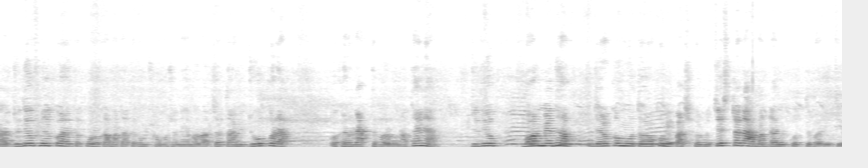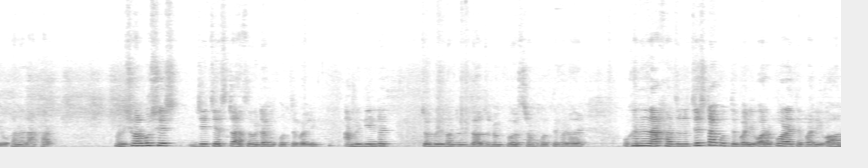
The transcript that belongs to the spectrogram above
আর যদিও ফেল করে, তো করুক, আমার তাতে কোনো সমস্যা নেই। আমার বাচ্চারা তো আমি জোর করে ওখানে রাখতে পারব না, তাই না? যদিও ওর মেধা যেরকম হতো, ওরকমই পাশ করবে। চেষ্টাটা আমারটা আমি করতে পারি যে ওখানে রাখার। মানে সর্বশেষ যে চেষ্টা আছে, ওইটা আমি করতে পারি। আমি দিনটা চব্বিশ ঘণ্টা দেওয়ার জন্য পরিশ্রম করতে পারি। ওখানে রাখার জন্য চেষ্টা করতে পারি, ওর পড়াইতে পারি। অন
